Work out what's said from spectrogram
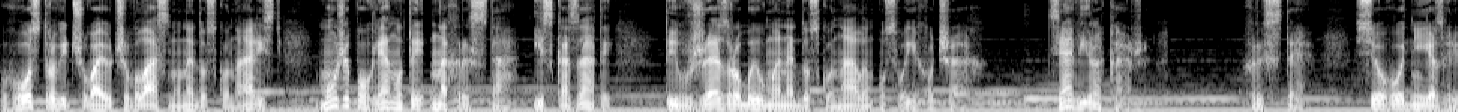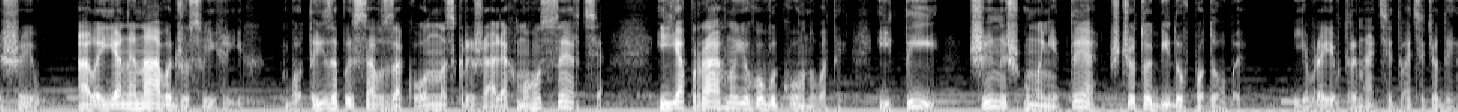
гостро відчуваючи власну недосконалість, може поглянути на Христа і сказати: Ти вже зробив мене досконалим у своїх очах. Ця віра каже: Христе, сьогодні я згрішив, але я ненавиджу свій гріх, бо Ти записав закон на скрижалях мого серця, і я прагну його виконувати, і ти чиниш у мені те, що тобі до вподоби. Євреїв 13.21.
